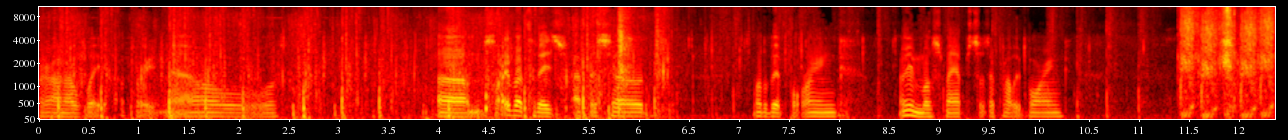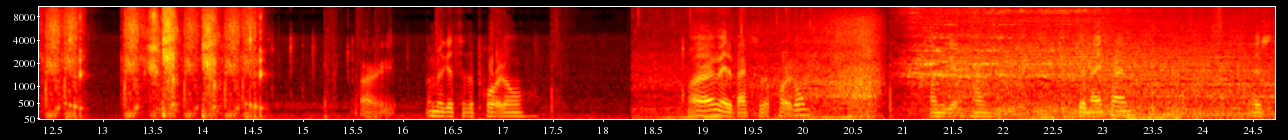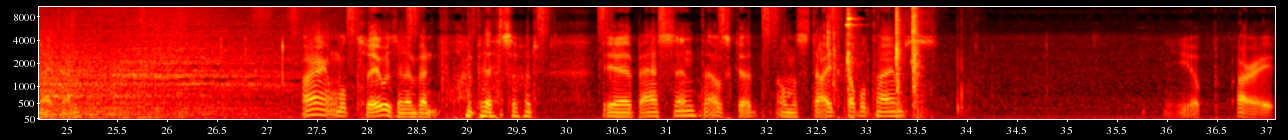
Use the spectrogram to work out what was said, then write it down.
We're on our way up right now. Um, sorry about today's episode. A little bit boring. I mean, most of my episodes are probably boring. Alright, I'm gonna get to the portal. Alright, I made it back to the portal. Time to get home. Good nighttime. It's nighttime. Alright, well today was an eventful episode. Yeah, Bastion, that was good. Almost died a couple times. Yep, alright.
